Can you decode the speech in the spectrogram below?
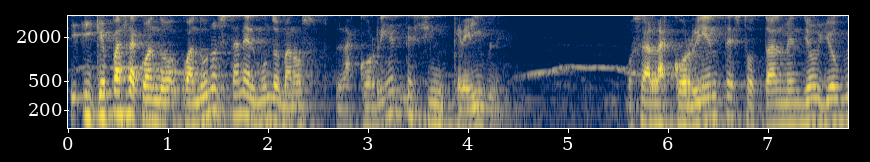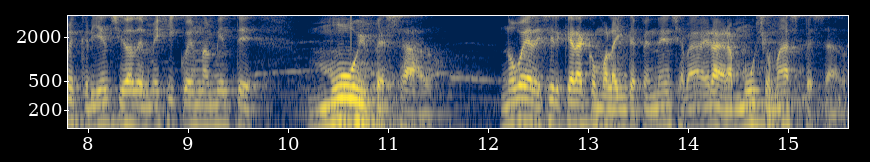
¿Y, ¿Y, qué pasa cuando, cuando uno está en el mundo, hermanos? La corriente es increíble. O sea, la corriente es totalmente... Yo, yo me crié en Ciudad de México en un ambiente muy pesado. No voy a decir que era como la independencia, Era, era mucho más pesado.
